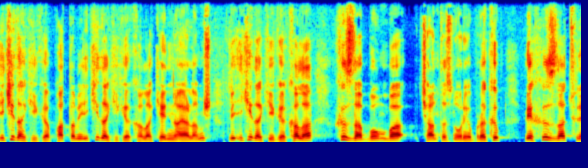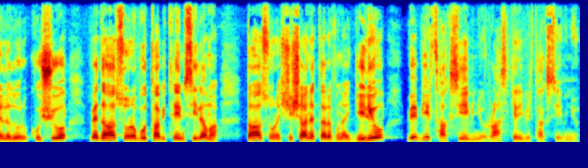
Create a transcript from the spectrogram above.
2 dakika patlama 2 dakika kala kendini ayarlamış ve 2 dakika kala hızla bomba çantasını oraya bırakıp ve hızla tünele doğru koşuyor ve daha sonra bu tabi temsili ama daha sonra Şişhane tarafına geliyor ve bir taksiye biniyor. Rastgele bir taksiye biniyor.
